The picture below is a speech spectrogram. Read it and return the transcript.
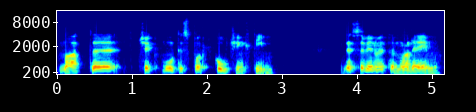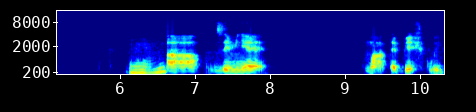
máte Czech Multisport Coaching Team, kde se věnujete mladým, Mm. A v zimě máte běžkuj?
